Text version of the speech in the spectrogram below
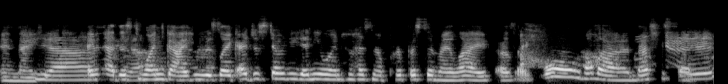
And I yeah I had this yeah. one guy who was like I just don't need anyone who has no purpose in my life. I was like whoa hold on that's just like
